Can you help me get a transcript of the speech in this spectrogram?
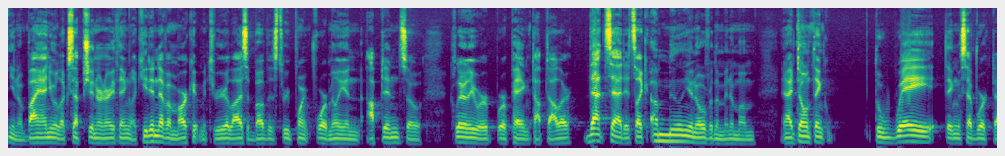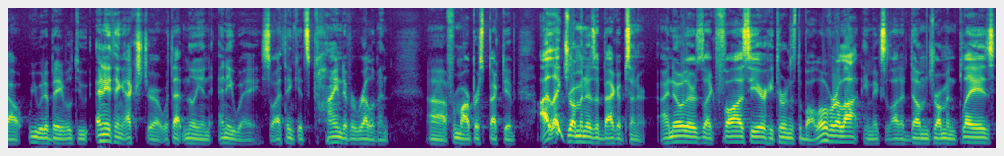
you know biannual exception or anything. Like he didn't have a market materialize above his 3.4 million opt-in, so clearly we're we're paying top dollar. That said, it's like a million over the minimum, and I don't think the way things have worked out, we would have been able to do anything extra with that million anyway. So I think it's kind of irrelevant. Uh, from our perspective, I like Drummond as a backup center. I know there's like flaws here. He turns the ball over a lot. He makes a lot of dumb Drummond plays,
